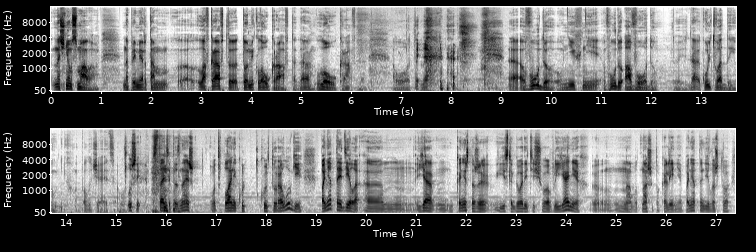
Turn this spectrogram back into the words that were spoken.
начнем с малого. Например, там Лавкрафт, Томик Лоукрафта, да, Лоукрафта. Вот. Вуду у них не вуду, а воду. То есть, да, культ воды у них получается. Вот. Слушай, кстати, ты знаешь, вот в плане культ культурологии, понятное дело, эм, я, конечно же, если говорить еще о влияниях э, на вот наше поколение, понятное дело, что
